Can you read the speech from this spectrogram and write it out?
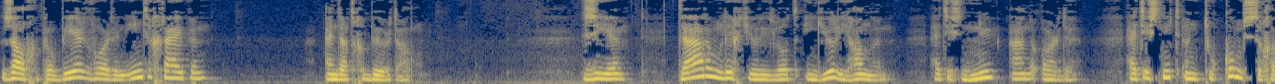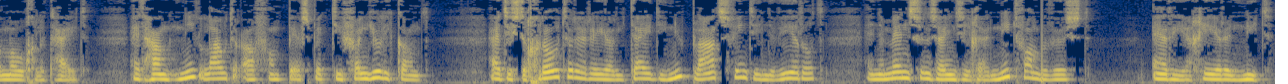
zal geprobeerd worden in te grijpen. En dat gebeurt al. Zie je, daarom ligt jullie lot in jullie handen. Het is nu aan de orde. Het is niet een toekomstige mogelijkheid. Het hangt niet louter af van perspectief van jullie kant. Het is de grotere realiteit die nu plaatsvindt in de wereld en de mensen zijn zich er niet van bewust en reageren niet.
